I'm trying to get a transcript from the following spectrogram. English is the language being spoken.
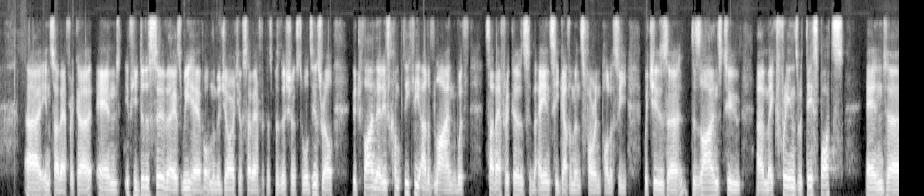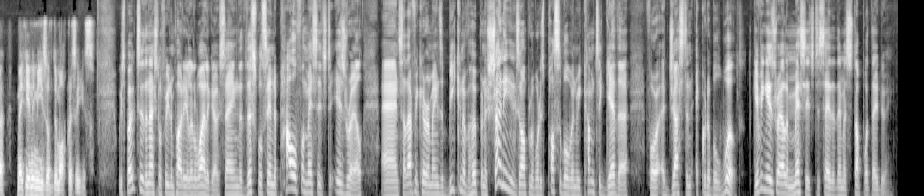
uh, in South Africa. And if you did a survey, as we have, on the majority of South Africa's positions towards Israel, you'd find that is completely out of line with South Africa's and the ANC government's foreign policy, which is uh, designed to uh, make friends with despots and uh, make enemies of democracies. We spoke to the National Freedom Party a little while ago, saying that this will send a powerful message to Israel, and South Africa remains a beacon of hope and a shining example of what is possible when we come together for a just and equitable world, giving Israel a message to say that they must stop what they're doing.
